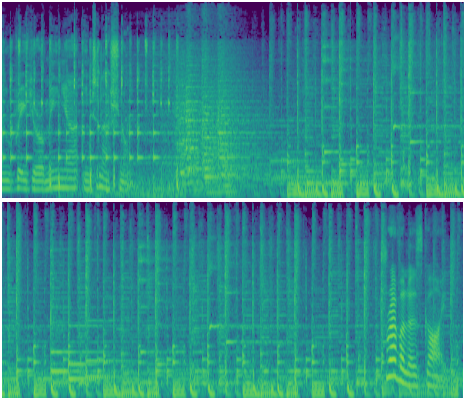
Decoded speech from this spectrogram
To Radio Romania International. Traveler's Guide.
